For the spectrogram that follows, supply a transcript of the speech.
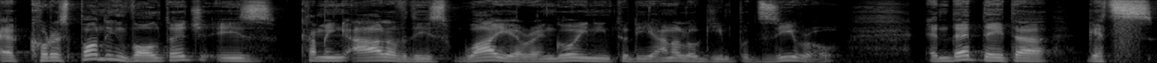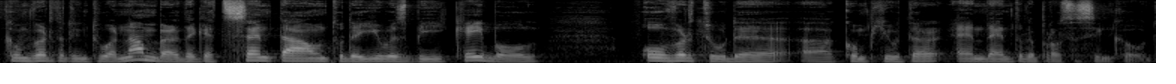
a corresponding voltage is coming out of this wire and going into the analog input zero. And that data gets converted into a number that gets sent down to the USB cable over to the uh, computer and then to the processing code.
